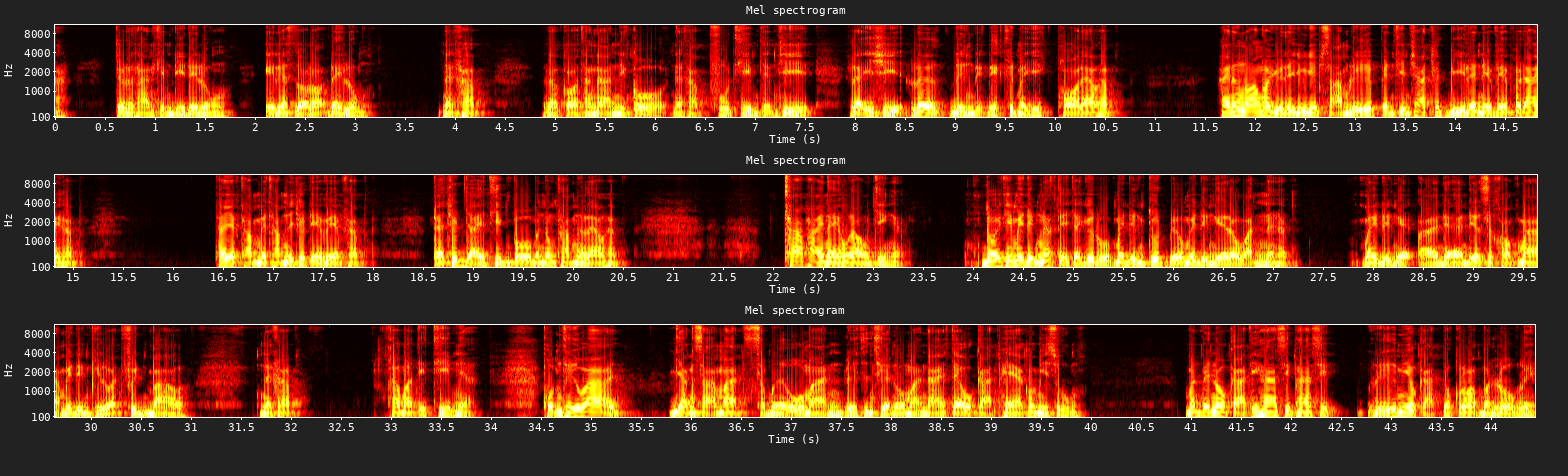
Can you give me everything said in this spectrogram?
โจนาธานเข็มดีได้ลง เอเลียสดอเลาะได้ลงนะครับ แล้วก็ทางด้านนิโก้นะครับฟูลทีมเต็มที่และอิชิเลิกดึงเด็กๆขึ้นมาอีกพอแล้วครับ ให้น้องๆเขาอยู่ในยูยิบสามหรือเป็นทีมชาติชุดบีเล่นเอเวฟก็ได้ครับ ถ้าอยากทำไปทำในชุดเอเวฟครับ แต่ชุดใหญ่ทีมโปรมันต้องทำกันแล้วครับ ถ้าภายในของเราจริงอะโดยที่ไม่ดึงนักเตะจากยุโรปไม่ดึงจุดเบลไม่ดึงเอราวันนะครับ ไม่ดึงเอ่อเนี่ยแอนเดียสคอกมา ไม่ดึงพิรวัตฟินบาวนะครับ เข้ามาติดทีมเนี่ย ผมถือว่ายังสามารถเสมอโอมาน หรือเฉือนโอมานได้ แต่โอกาสแพ้ก็มีสูง มันเป็นโอกาสที่ห้าสิบห้าสิบหรือมีโอกาสตกรอบบอลโลกเลย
